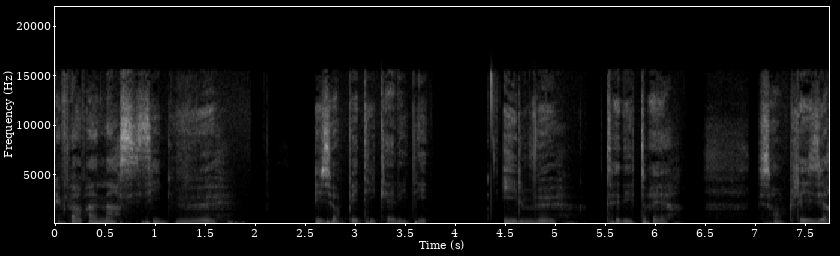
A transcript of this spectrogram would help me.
Le pervers narcissique veut usurper tes qualités. Il veut te détruire. Son plaisir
